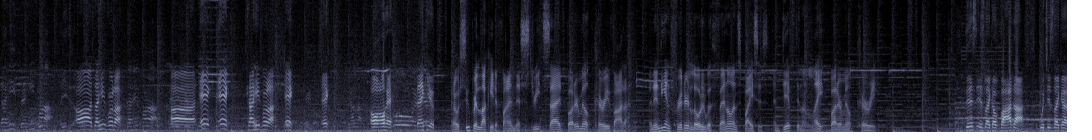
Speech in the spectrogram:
दही दही बड़ा आ, दही बड़ा दही बड़ा आ, एक एक दही बड़ा एक एक Oh, okay. Thank you. I was super lucky to find this street side buttermilk curry vada, an Indian fritter loaded with fennel and spices and dipped in a light buttermilk curry. This is like a vada, which is like a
